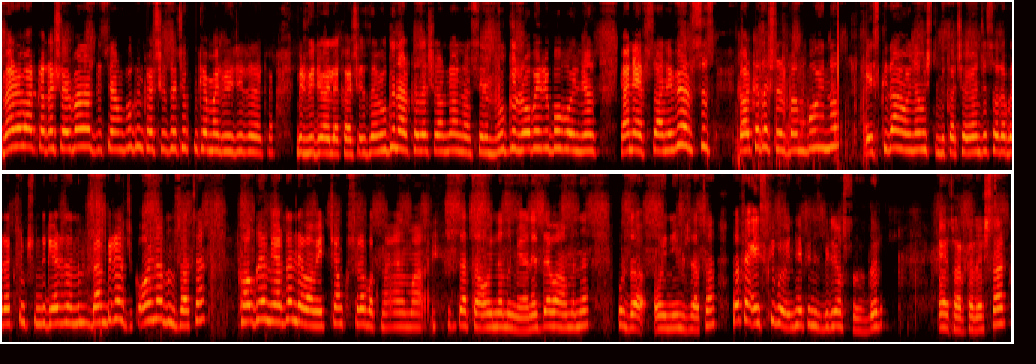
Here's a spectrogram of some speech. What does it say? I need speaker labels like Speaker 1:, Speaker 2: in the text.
Speaker 1: Merhaba arkadaşlar ben Adisem. Bugün karşınızda çok mükemmel bir video, bir video ile karşınızdayım. Bugün arkadaşlar ne anlatıyorum? Bugün Robert Bob oynuyoruz. Yani efsanevi hırsız. Ve arkadaşlar ben bu oyunu eskiden oynamıştım birkaç ay önce sonra bıraktım. Şimdi geri döndüm. Ben birazcık oynadım zaten. Kaldığım yerden devam edeceğim. Kusura bakmayın ama zaten oynadım yani. Devamını burada oynayayım zaten. Zaten eski bir oyun hepiniz biliyorsunuzdur. Evet arkadaşlar.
